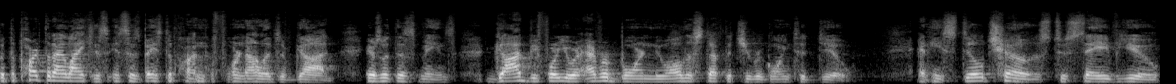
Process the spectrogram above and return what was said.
But the part that I like is it says based upon the foreknowledge of God. Here's what this means. God, before you were ever born, knew all the stuff that you were going to do. And he still chose to save you,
